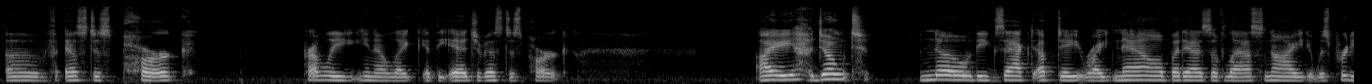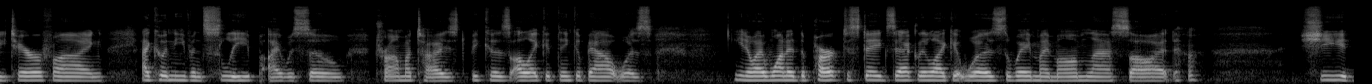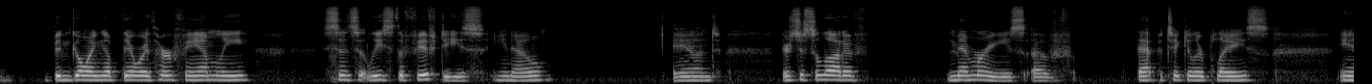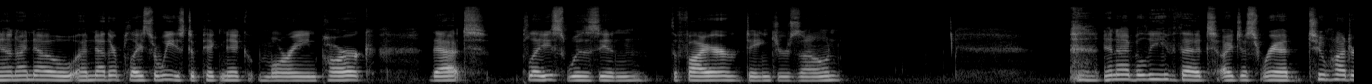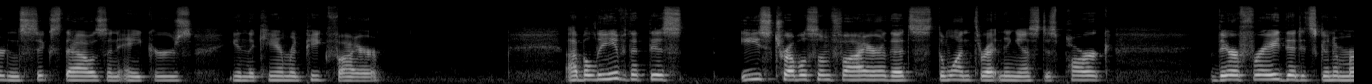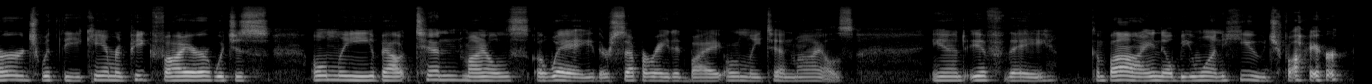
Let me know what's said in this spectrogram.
of Estes Park. Probably, you know, like at the edge of Estes Park. I don't know the exact update right now, but as of last night, it was pretty terrifying. I couldn't even sleep. I was so traumatized because all I could think about was, you know, I wanted the park to stay exactly like it was the way my mom last saw it. she had been going up there with her family since at least the 50s, you know, and there's just a lot of memories of that particular place. And I know another place where we used to picnic, Moraine Park. That place was in the fire danger zone. and I believe that I just read 206,000 acres in the Cameron Peak fire. I believe that this East Troublesome fire, that's the one threatening Estes Park, they're afraid that it's going to merge with the Cameron Peak fire, which is only about 10 miles away. They're separated by only 10 miles. And if they combine, there'll be one huge fire.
